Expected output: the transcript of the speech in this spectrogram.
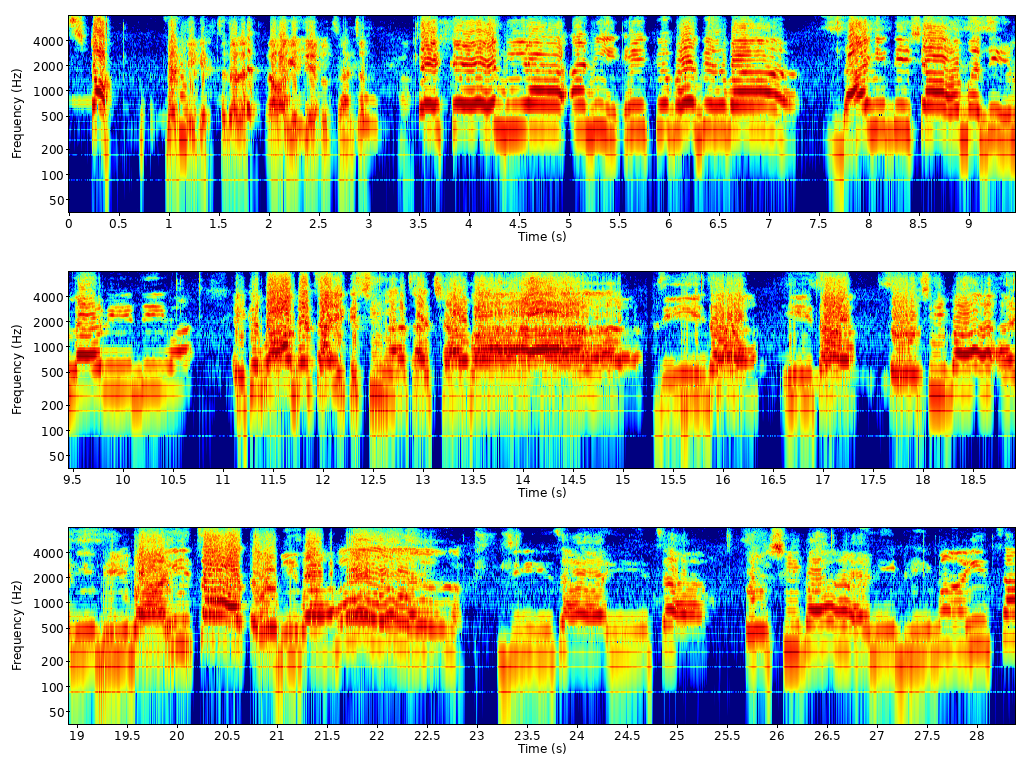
स्टॉप बरं ठीक आहे. चल रवा घेते तू छान चल. हा. एक निया आणि एक भगवा. दाही दिशा मधी लावी दिवा. एक वाघाचा एक सिंहाचा छावा. जीजा हिचा तो शिवा आणि भिवाईचा तो भिवा जिजाईचा तो शिवा आणि भीमाईचा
